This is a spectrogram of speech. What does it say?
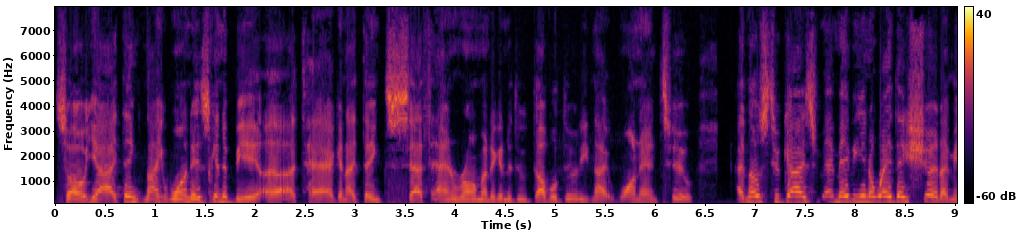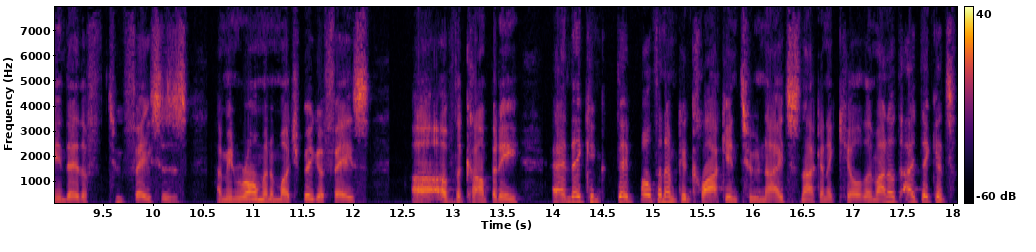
So yeah, I think night one is going to be a, a, tag, and I think Seth and Roman are going to do double duty night one and two. And those two guys, maybe in a way they should. I mean, they're the two faces. I mean, Roman a much bigger face uh, of the company, and they can. They both of them can clock in two nights. It's not going to kill them. I don't. I think it's.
